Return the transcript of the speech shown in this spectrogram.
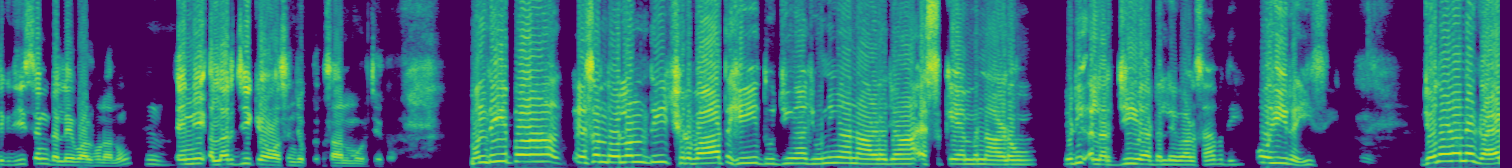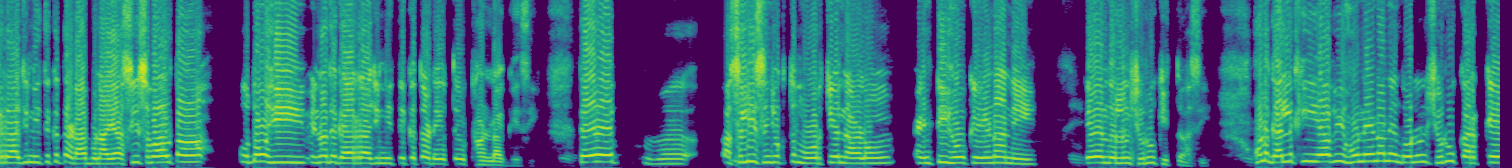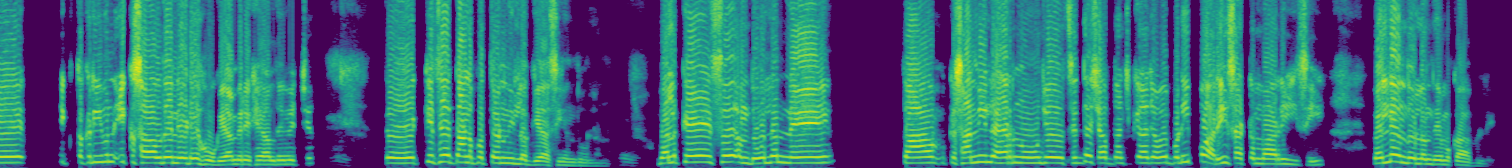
ਜਗਜੀਤ ਸਿੰਘ ਡੱਲੇਵਾਲ ਹੁਣਾਂ ਨੂੰ ਇੰਨੀ ਅਲਰਜੀ ਕਿਉਂ ਆ ਸੰਯੁਕਤ ਕਿਸਾਨ ਮੋਰਚੇ ਤੋਂ? ਮਨਦੀਪ ਇਸ ਅੰਦੋਲਨ ਦੀ ਸ਼ੁਰੂਆਤ ਹੀ ਦੂਜੀਆਂ ਯੂਨੀਅਨ ਨਾਲ ਜਾਂ ਐਸਕੇਐਮ ਨਾਲੋਂ ਜਿਹੜੀ ਅਲਰਜੀ ਆ ਡੱਲੇਵਾਲ ਸਾਹਿਬ ਦੀ ਉਹੀ ਰਹੀ ਸੀ। ਜਦੋਂ ਇਹਨਾਂ ਨੇ ਗੈਰ ਰਾਜਨੀਤਿਕ ਧੜਾ ਬਣਾਇਆ ਸੀ ਸਵਾਲ ਤਾਂ ਉਦੋਂ ਹੀ ਇਹਨਾਂ ਦੇ ਗੈਰ ਰਾਜਨੀਤਿਕ ਧੜੇ ਉੱਤੇ ਉੱਠਣ ਲੱਗ ਗਏ ਸੀ। ਤੇ ਅਸਲੀ ਸੰਯੁਕਤ ਮੋਰਚੇ ਨਾਲੋਂ ਐਂਟੀ ਹੋ ਕੇ ਇਹਨਾਂ ਨੇ ਇਹ ਅੰਦੋਲਨ ਸ਼ੁਰੂ ਕੀਤਾ ਸੀ। ਹੁਣ ਗੱਲ ਕੀ ਆ ਵੀ ਹੁਣ ਇਹਨਾਂ ਨੇ ਅੰਦੋਲਨ ਸ਼ੁਰੂ ਕਰਕੇ ਇੱਕ ਤਕਰੀਬਨ 1 ਸਾਲ ਦੇ ਨੇੜੇ ਹੋ ਗਿਆ ਮੇਰੇ ਖਿਆਲ ਦੇ ਵਿੱਚ। ਤੇ ਕਿਸੇ ਤਣ ਪੱਤਣ ਨਹੀਂ ਲੱਗਿਆ ਸੀ ਅੰਦੋਲਨ। ਬਲਕਿ ਇਸ ਅੰਦੋਲਨ ਨੇ ਤਾਂ ਕਿਸਾਨੀ ਲਹਿਰ ਨੂੰ ਜੇ ਸਿੱਧੇ ਸ਼ਬਦਾਂ 'ਚ ਕਿਹਾ ਜਾਵੇ ਬੜੀ ਭਾਰੀ ਸੱਟ ਮਾਰੀ ਸੀ ਪਹਿਲੇ ਅੰਦੋਲਨ ਦੇ ਮੁਕਾਬਲੇ।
